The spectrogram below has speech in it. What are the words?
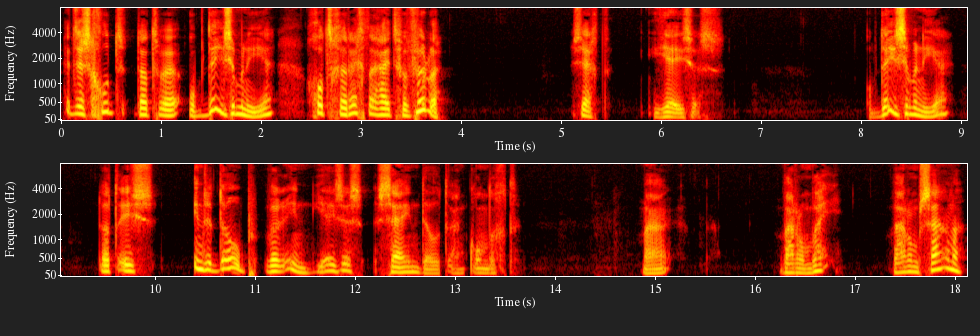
Het is goed dat we op deze manier Gods gerechtigheid vervullen, zegt Jezus. Op deze manier, dat is in de doop waarin Jezus zijn dood aankondigt. Maar waarom wij? Waarom samen?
